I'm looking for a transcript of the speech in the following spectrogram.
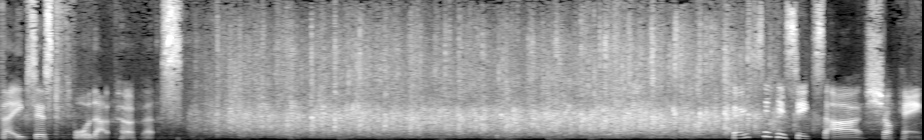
that exist for that purpose. Those statistics are shocking,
